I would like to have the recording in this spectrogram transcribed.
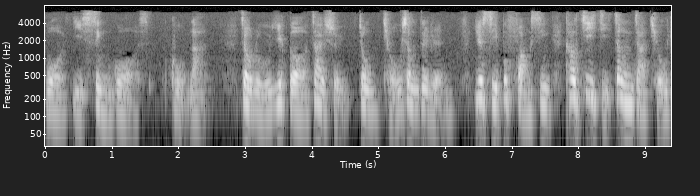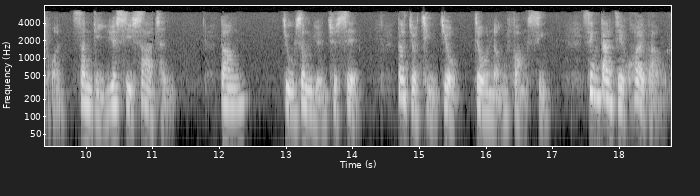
我已胜过苦难。就如一个在水中求生的人，越是不放心，靠自己挣扎求存，身体越是下沉。当救生员出现，得着拯救，就能放心。圣诞节快到了，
